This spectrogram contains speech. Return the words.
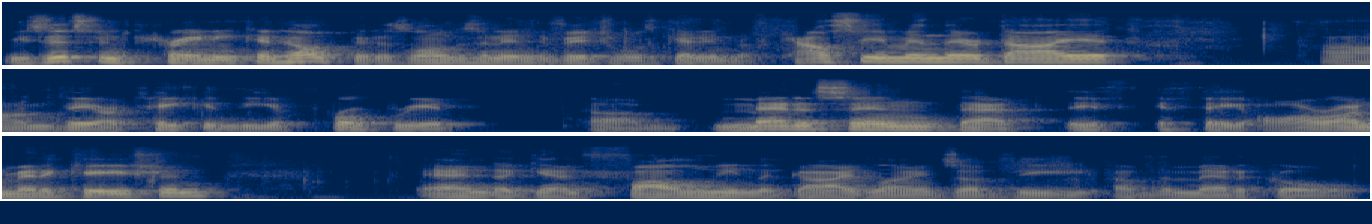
resistance training can help it as long as an individual is getting enough calcium in their diet. Um, they are taking the appropriate um, medicine that if, if they are on medication, and again, following the guidelines of the, of the medical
